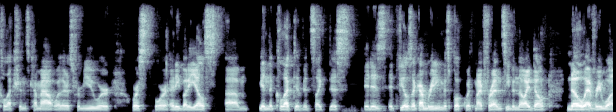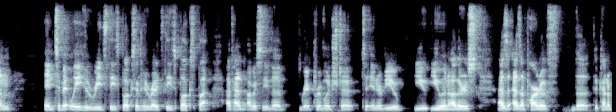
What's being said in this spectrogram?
collections come out whether it's from you or or or anybody else um, in the collective it's like this it is it feels like i'm reading this book with my friends even though i don't know everyone intimately who reads these books and who writes these books but i've had obviously the great privilege to to interview you you and others as as a part of the the kind of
